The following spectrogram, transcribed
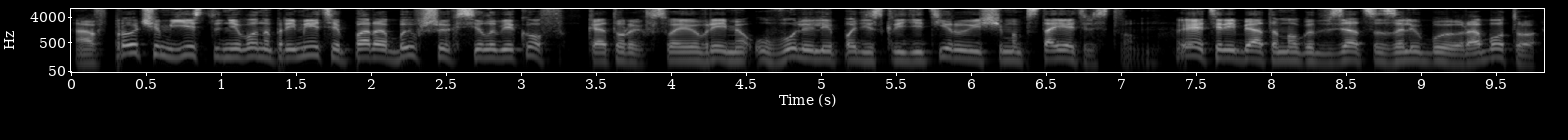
А впрочем, есть у него на примете пара бывших силовиков, которых в свое время уволили по дискредитирующим обстоятельствам. Эти ребята могут взяться за любую работу,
